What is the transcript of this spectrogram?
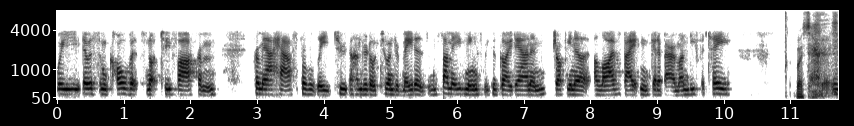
we there were some culverts not too far from from our house, probably 200 or 200 metres. And some evenings we could go down and drop in a, a live bait and get a barramundi for tea. Well, sounds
